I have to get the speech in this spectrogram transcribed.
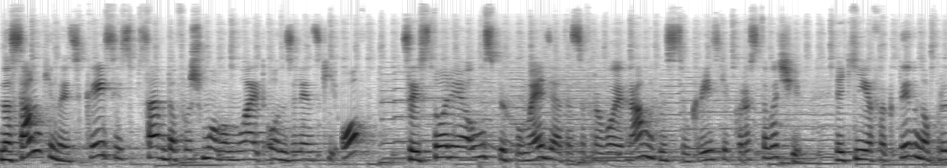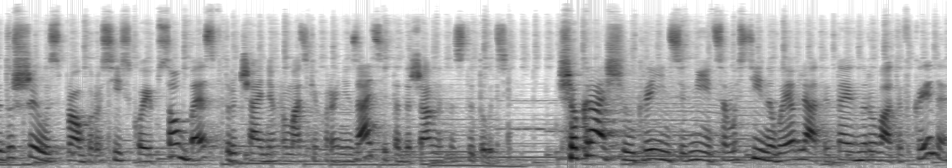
Насамкінець, кейс із псевдофлешмовом Light On Зеленський Off це історія успіху медіа та цифрової грамотності українських користувачів, які ефективно придушили спробу російської ПСО без втручання громадських організацій та державних інституцій. Що краще українці вміють самостійно виявляти та ігнорувати вкиди,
